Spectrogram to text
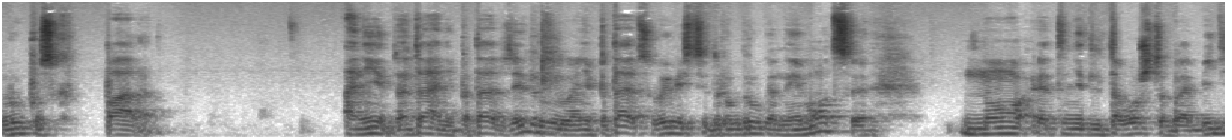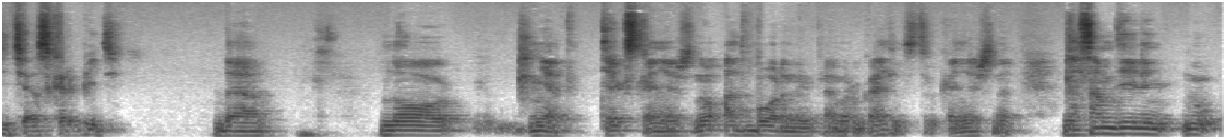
выпуск пара. Они, да, да, они пытаются задеть друг друга, они пытаются вывести друг друга на эмоции, но это не для того, чтобы обидеть и оскорбить. Да. Но нет, текст, конечно, ну, отборный прям ругательство, конечно. На самом деле, ну,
